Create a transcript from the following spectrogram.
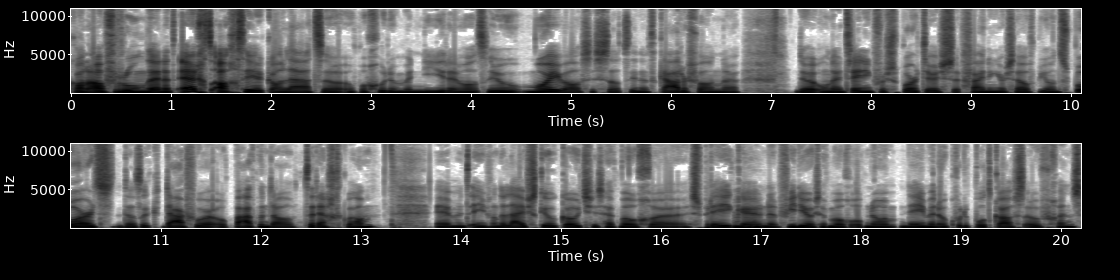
kan afronden en het echt achter je kan laten op een goede manier. En wat heel mooi was, is dat in het kader van eh, de online training voor sporters, eh, Finding Yourself Beyond Sports, dat ik daarvoor op Papendal terecht kwam. En met een van de life skill coaches heb mogen spreken Mhm. en eh, video's heb mogen opnemen. En ook voor de podcast overigens.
